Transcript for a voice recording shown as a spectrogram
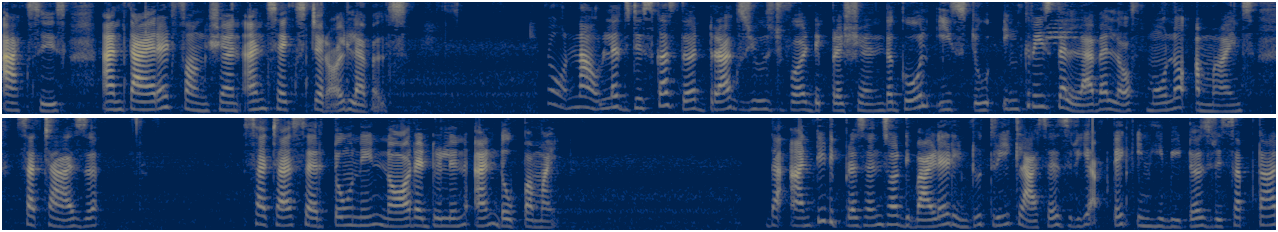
axis and thyroid function and sex steroid levels. So now let's discuss the drugs used for depression. The goal is to increase the level of monoamines such as such as serotonin, noradrenaline and dopamine. The antidepressants are divided into three classes reuptake inhibitors, receptor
